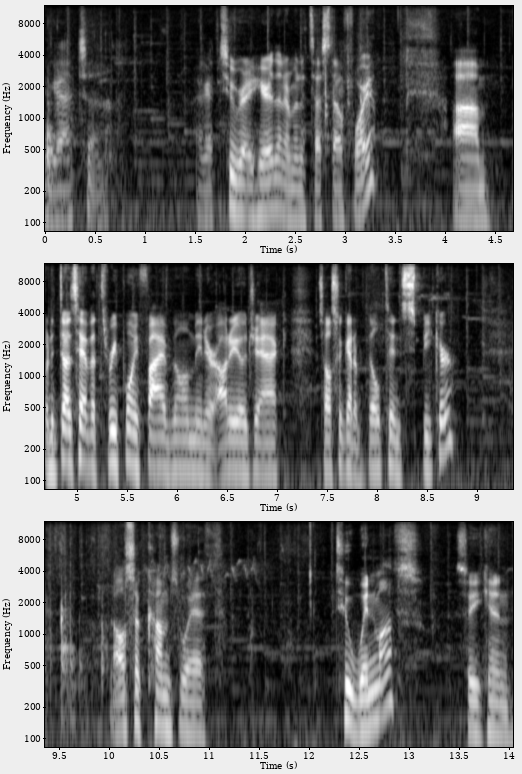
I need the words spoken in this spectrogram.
I got, uh, I got two right here that I'm gonna test out for you. Um, but it does have a 3.5 millimeter audio jack. It's also got a built-in speaker. It also comes with two wind muffs. So you can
